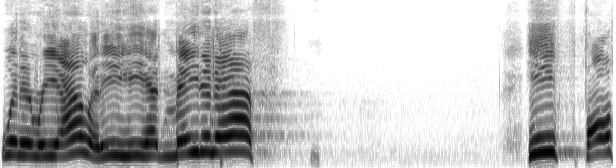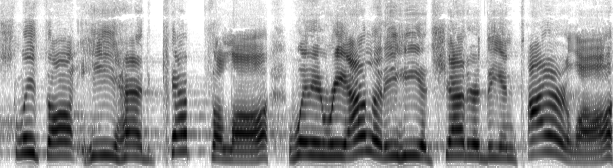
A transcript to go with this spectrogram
when in reality, he had made an F. He falsely thought he had kept the law when in reality he had shattered the entire law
